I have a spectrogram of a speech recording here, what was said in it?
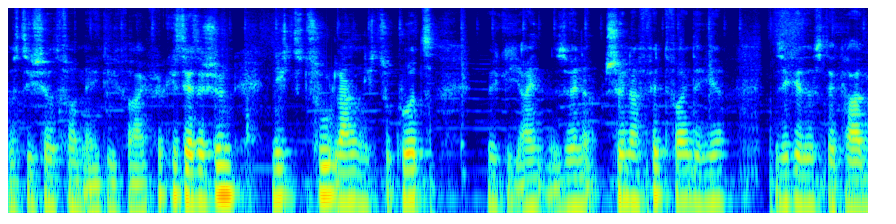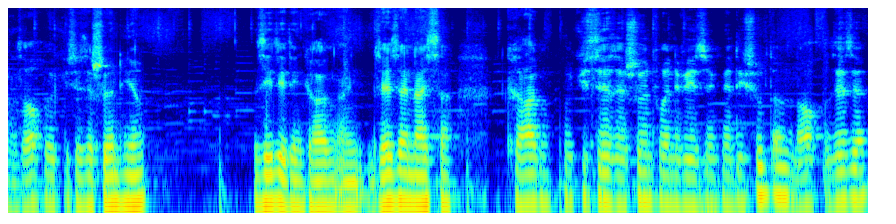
Das T-Shirt von 85. Wirklich sehr, sehr schön. Nicht zu lang, nicht zu kurz. Wirklich ein schöner, schöner Fit, Freunde, hier. Seht ihr das? Der Kragen ist auch wirklich sehr, sehr schön hier. Seht ihr den Kragen? Ein sehr, sehr nicer Kragen. Wirklich sehr, sehr schön, Freunde. Wie ihr sehen könnt, die Schultern auch sehr, sehr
